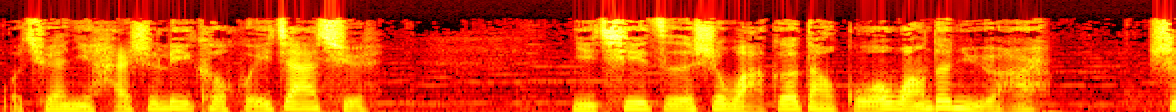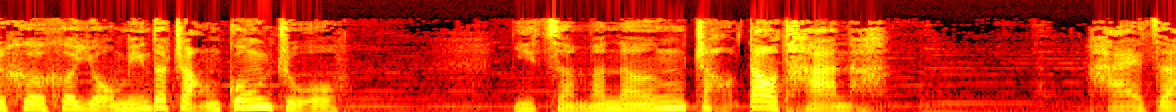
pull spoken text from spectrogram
我劝你还是立刻回家去。你妻子是瓦格道国王的女儿，是赫赫有名的长公主，你怎么能找到她呢？孩子，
